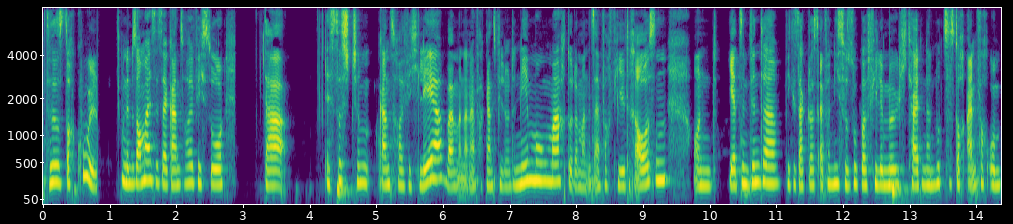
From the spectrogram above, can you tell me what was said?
Das ist doch cool. Und im Sommer ist es ja ganz häufig so, da ist das Gym ganz häufig leer, weil man dann einfach ganz viele Unternehmungen macht oder man ist einfach viel draußen. Und jetzt im Winter, wie gesagt, du hast einfach nicht so super viele Möglichkeiten, dann nutzt es doch einfach, um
